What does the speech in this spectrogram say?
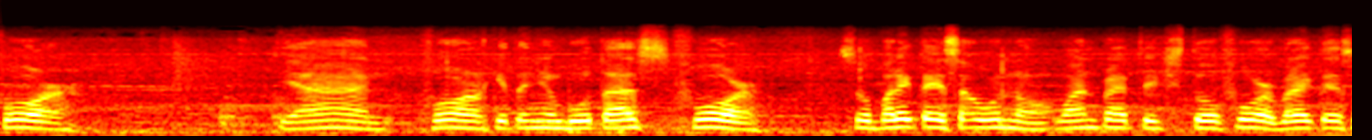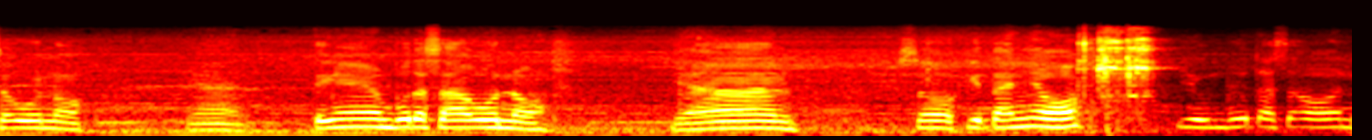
4. Yan, 4. Kita nyo butas? 4. So, balik tayo sa 1. 15362, 4. Balik tayo sa 1. Yan. Tingnan yung butas sa 1. Yan. So, kita nyo, yung butas sa 1,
